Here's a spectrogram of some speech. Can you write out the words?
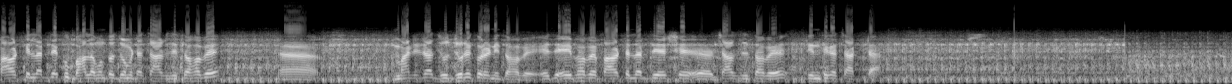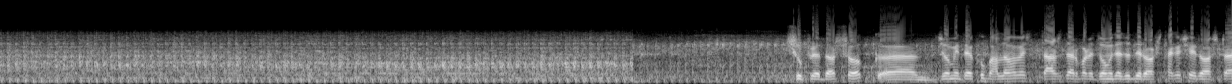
পাওয়ার টিলার দিয়ে খুব ভালো মতো জমিটা চার্জ দিতে হবে। মাটিটা ঝুরঝুরে করে নিতে হবে। এই যে এইভাবে পাওয়ার টিলার দিয়ে সে চার্জ দিতে হবে তিন থেকে চারটা। সুপ্রিয় দর্শক জমিতে খুব ভালোভাবে চাষ দেওয়ার পরে জমিতে যদি রস থাকে, সেই রসটা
